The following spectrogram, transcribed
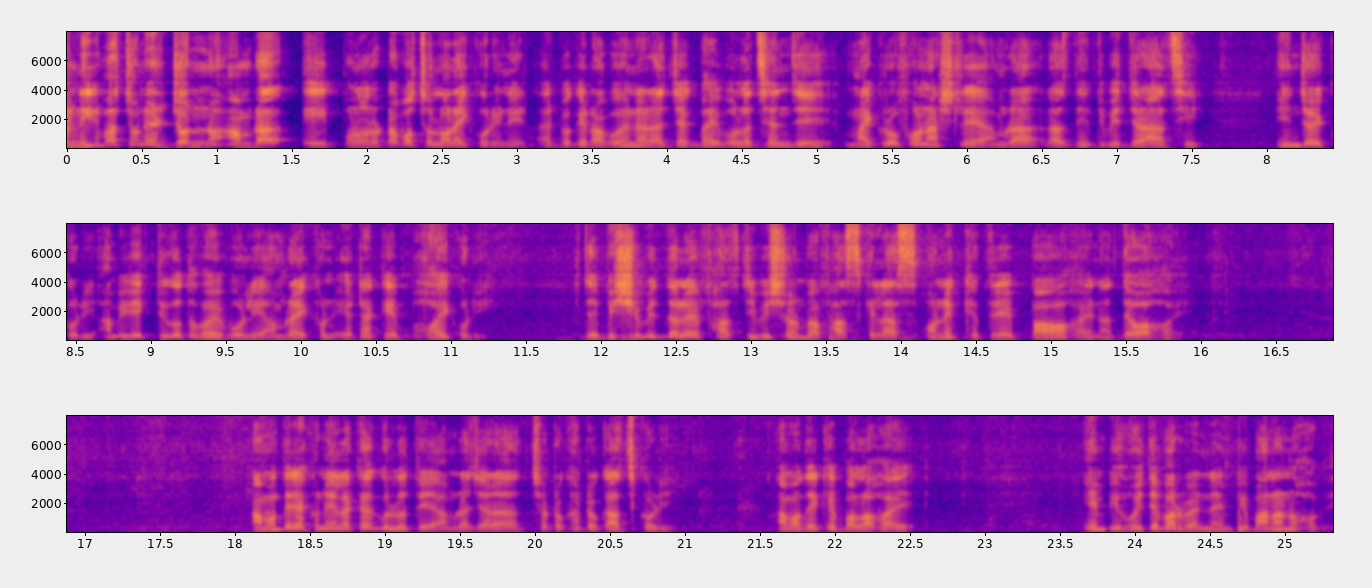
একটা নির্বাচনের জন্য আমরা এই পনেরোটা বছর লড়াই করি নাই। অ্যাডভোকেট আবহিনা রাজ্জাক ভাই বলেছেন যে মাইক্রোফোন আসলে আমরা রাজনীতিবিদ যারা আছি এনজয় করি। আমি ব্যক্তিগতভাবে বলি, আমরা এখন এটাকে ভয় করি যে, বিশ্ববিদ্যালয়ে ফার্স্ট ডিভিশন বা ফার্স্ট ক্লাস অনেক ক্ষেত্রে পাওয়া হয় না, দেওয়া হয়। আমাদের এখন এলাকাগুলোতে আমরা যারা ছোটোখাটো কাজ করি, আমাদেরকে বলা হয় এমপি হইতে পারবেন না এমপি বানানো হবে।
